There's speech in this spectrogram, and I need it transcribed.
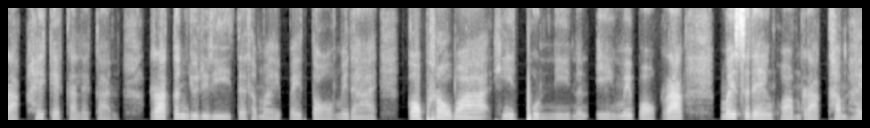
รักให้แก่กันและกัน รักกันอยู่ดีๆ แต่ทำไมไปต่อไม่ได้ ก็เพราะว่าเหตุผลนี้นั่นเองไม่บอกรัก ไม่แสดงความรักทำให้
